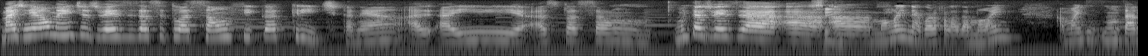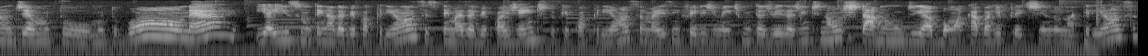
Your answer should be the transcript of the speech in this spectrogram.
Mas realmente, às vezes, a situação fica crítica, né? Aí a situação. Muitas vezes a, a, a mãe, né? Agora falar da mãe, a mãe não tá num dia muito, muito bom, né? E aí isso não tem nada a ver com a criança, isso tem mais a ver com a gente do que com a criança, mas infelizmente muitas vezes a gente não estar num dia bom acaba refletindo na criança.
